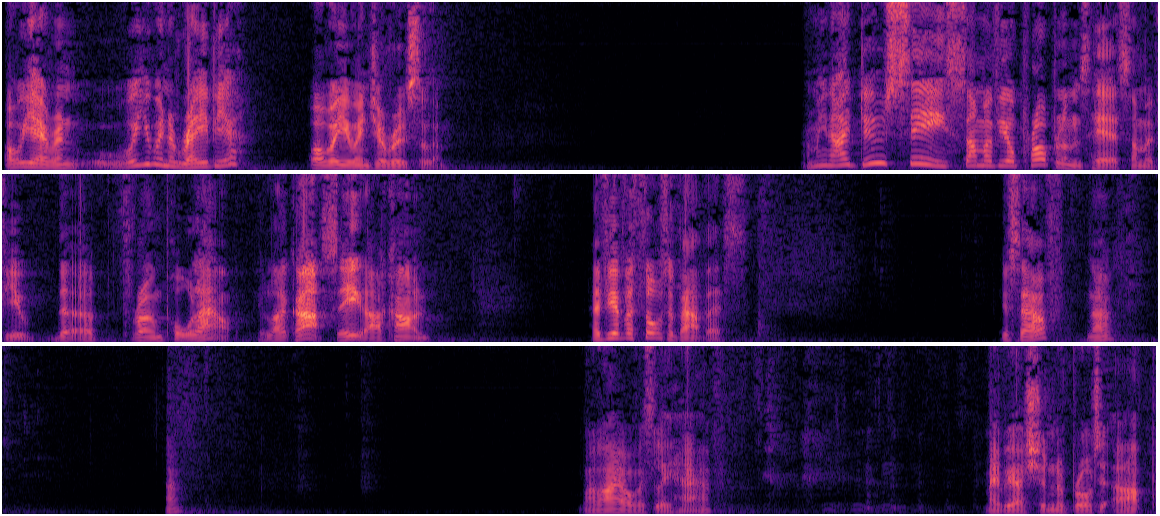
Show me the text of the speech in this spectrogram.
Oh, yeah, and were you in Arabia or were you in Jerusalem? I mean, I do see some of your problems here, some of you that have thrown Paul out. You're like, ah, see, I can't. Have you ever thought about this? Yourself? No? No? Well, I obviously have. Maybe I shouldn't have brought it up.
